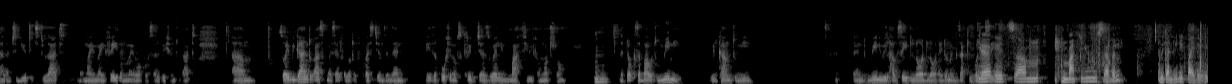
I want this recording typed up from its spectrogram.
I'll attribute it to that, my, my faith and my walk of salvation to that. Um, so I began to ask myself a lot of questions, and then there's a portion of scripture as well in Matthew, if I'm not wrong, Mm-hmm. that talks about many will come to me, and many will have said, Lord, Lord. I don't know exactly what Yeah, it says. it's um Matthew seven. We can read it by the way.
